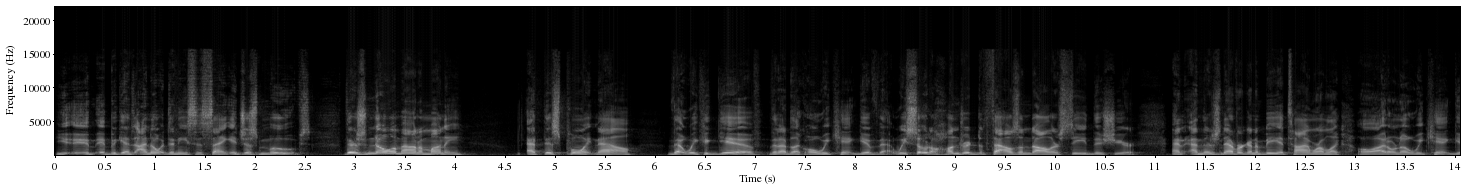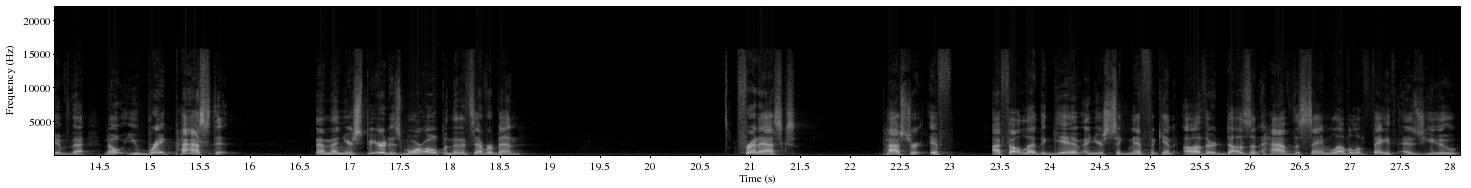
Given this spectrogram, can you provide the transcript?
It, it begins. I know what Denise is saying. It just moves. There's no amount of money at this point now that we could give that I'd be like, oh, we can't give that. We sowed a hundred thousand dollar seed this year, and and there's never going to be a time where I'm like, oh, I don't know, we can't give that. No, you break past it, and then your spirit is more open than it's ever been. Fred asks, Pastor, if I felt led to give and your significant other doesn't have the same level of faith as you,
